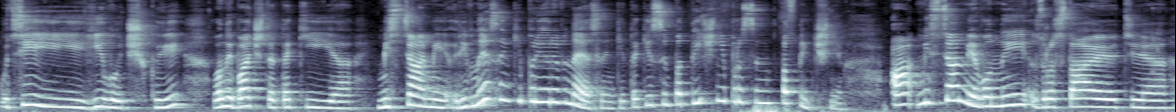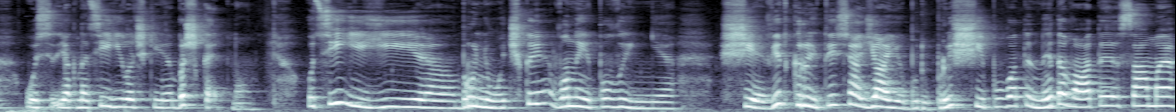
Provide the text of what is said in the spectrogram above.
Оці її гілочки, вони, бачите, такі місцями рівнесенькі прирівнесенькі, такі симпатичні присимпатичні. А місцями вони зростають, е, ось як на цій гілочці, бешкетно. Оці її бруньочки, вони повинні ще відкритися. Я їх буду прищіпувати, не давати саме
